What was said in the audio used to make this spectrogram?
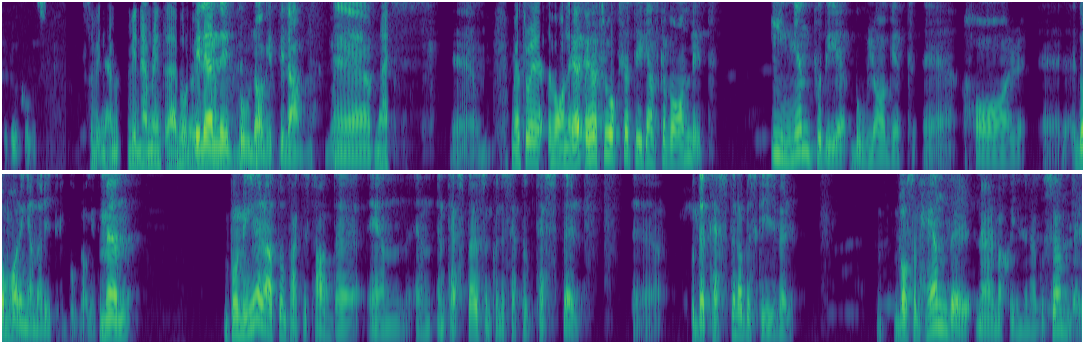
produktions... Så vi, näm vi nämner inte det här bolaget? Vi nämner inte bolaget vid namn. Eh, Nej. Men jag tror det är så vanligt. Jag, jag, tror också att det är ganska vanligt. Ingen på det bolaget eh, har, eh, de har inga analytiker på bolaget, men ponera att de faktiskt hade en, en, en testare som kunde sätta upp tester eh, och där testerna beskriver vad som händer när maskinerna går sönder.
